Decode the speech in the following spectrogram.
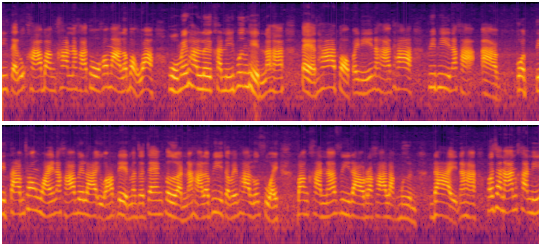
มีแต่ลูกค้าบางท่านนะคะ โทรเข้ามาแล้วบอกว่าโหไม่ทันเลยคันนี้เพิ่งเห็นนะคะ แต่ถ้าต่อไปนี้นะคะ ถ้าพี่ๆนะคะอ่ากดติดตามช่องไว้นะคะ เวลาอยู่อัปเดตมันจะแจ้งเตือนนะคะ แล้วพี่จะไม่พลาดรถสวยบางคันนะฟรีดาวราคาหลักหมื่นได้นะคะ เพราะฉะนั้นคันนี้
